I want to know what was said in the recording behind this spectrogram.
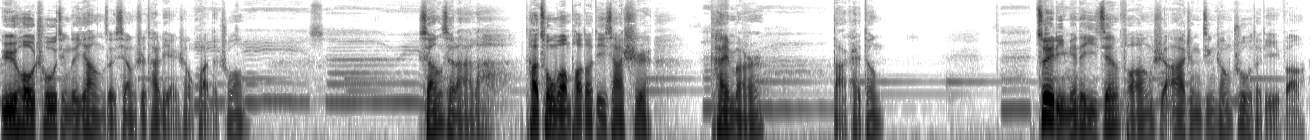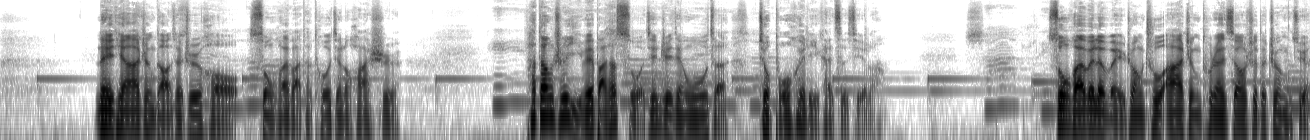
雨后初晴的样子像是他脸上化的妆。想起来了，他匆忙跑到地下室，开门，打开灯。最里面的一间房是阿正经常住的地方。那天阿正倒下之后，宋怀把他拖进了画室。他当时以为把他锁进这间屋子，就不会离开自己了。宋怀为了伪装出阿正突然消失的证据，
